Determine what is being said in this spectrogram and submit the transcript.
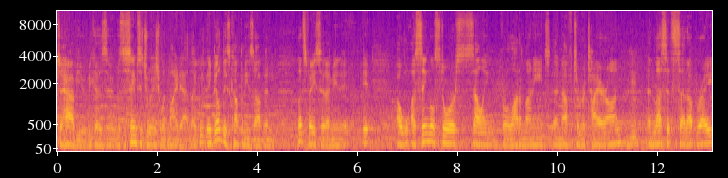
to have you because it was the same situation with my dad. Like we, they build these companies up, and let's face it. I mean, it, it a, a single store selling for a lot of money t- enough to retire on, unless it's set up right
